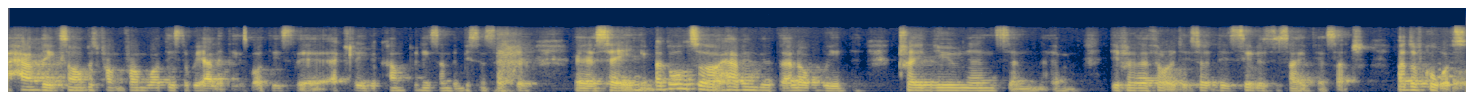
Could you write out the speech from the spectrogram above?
have the examples from, from what is the realities, what is the, actually the companies and the business sector uh, saying, but also having the dialogue with trade unions and um, different authorities, so the civil society as such. But of course,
